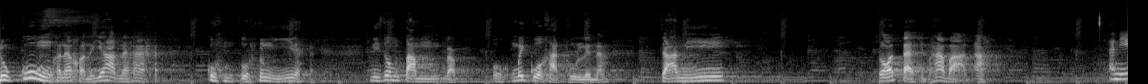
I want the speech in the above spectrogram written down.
ดูกุ้งเขานะขออนุญาตนะฮะกุ้งตัวเท่านี้เนี่ยนี่ส้มตำแบบโอ้ไม่กลัวขาดทุนเลยนะ จานนี้ร้อยแปดสิบห้าบาทอะ อันนี้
